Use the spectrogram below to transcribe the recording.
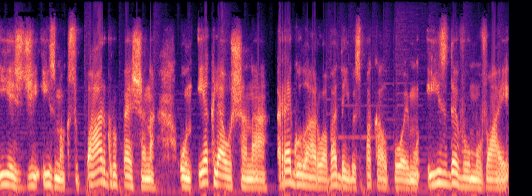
ISG izmaksu pārgrupēšana un iekļaušana regulāro vadības pakalpojumu izdevumu vai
